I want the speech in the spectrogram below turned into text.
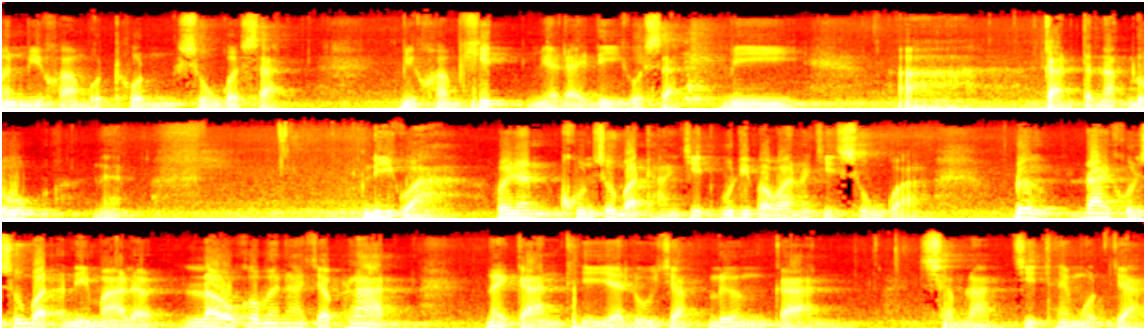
มันมีความอดทนสูงกว่าสัตว์ มีความคิดมีอะไรดีกว่าสัตว์ มีการตระหนักรู้นะดีกว่า เพราะฉะนั้นคุณสมบัติทางจิตวุฒิภาวะทางจิตสูงกว่าเรื่องได้คุณสมบัติอันนี้มาแล้ว เราก็ไม่น่าจะพลาดในการที่จะรู้จักเรื่องการชำระจิตให้หมดจาก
